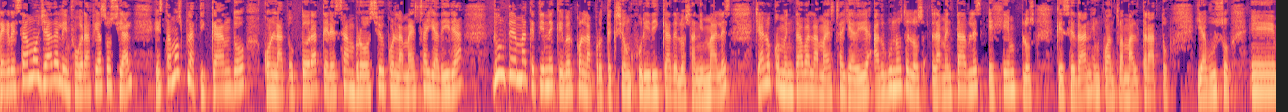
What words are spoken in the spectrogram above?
Regresamos ya de la infografía social. Estamos platicando con la doctora Teresa Ambrosio y con la maestra Yadira de un tema que tiene que ver con la protección jurídica de los animales. Ya lo comentaba la maestra Yadira, algunos de los lamentables ejemplos que se dan en cuanto a maltrato y abuso. Eh,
